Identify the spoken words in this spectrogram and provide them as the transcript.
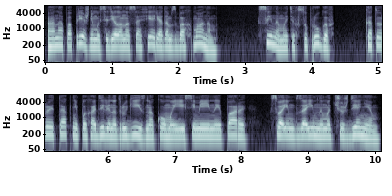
Она по-прежнему сидела на софе рядом с Бахманом, сыном этих супругов, которые так не походили на другие знакомые ей семейные пары своим взаимным отчуждением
